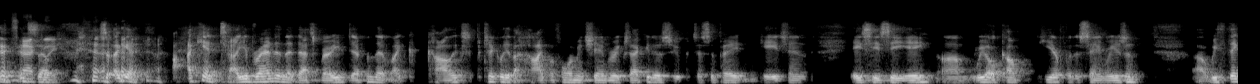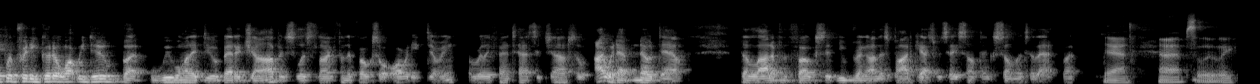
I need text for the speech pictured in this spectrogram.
Exactly. so, so, again, I can't tell you, Brandon, that that's very different. That my colleagues, particularly the high performing chamber executives who participate, and engage in ACCE. Um, we all come here for the same reason. Uh, we think we're pretty good at what we do, but we want to do a better job. And so let's learn from the folks who are already doing a really fantastic job. So I would have no doubt that a lot of the folks that you bring on this podcast would say something similar to that. But yeah, absolutely.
